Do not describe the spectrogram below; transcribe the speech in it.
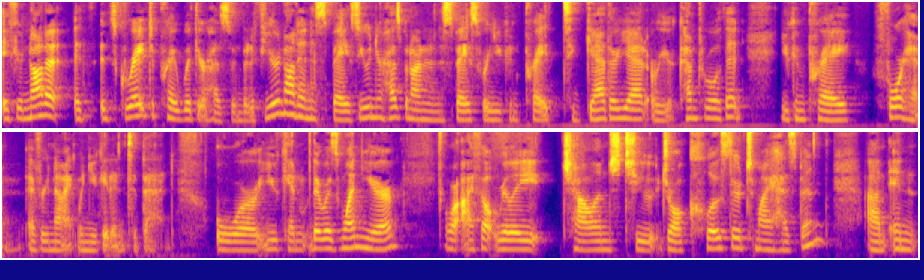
if you're not a, it's great to pray with your husband, but if you're not in a space, you and your husband aren't in a space where you can pray together yet or you're comfortable with it, you can pray for him every night when you get into bed. Or you can, there was one year where I felt really challenged to draw closer to my husband um, in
